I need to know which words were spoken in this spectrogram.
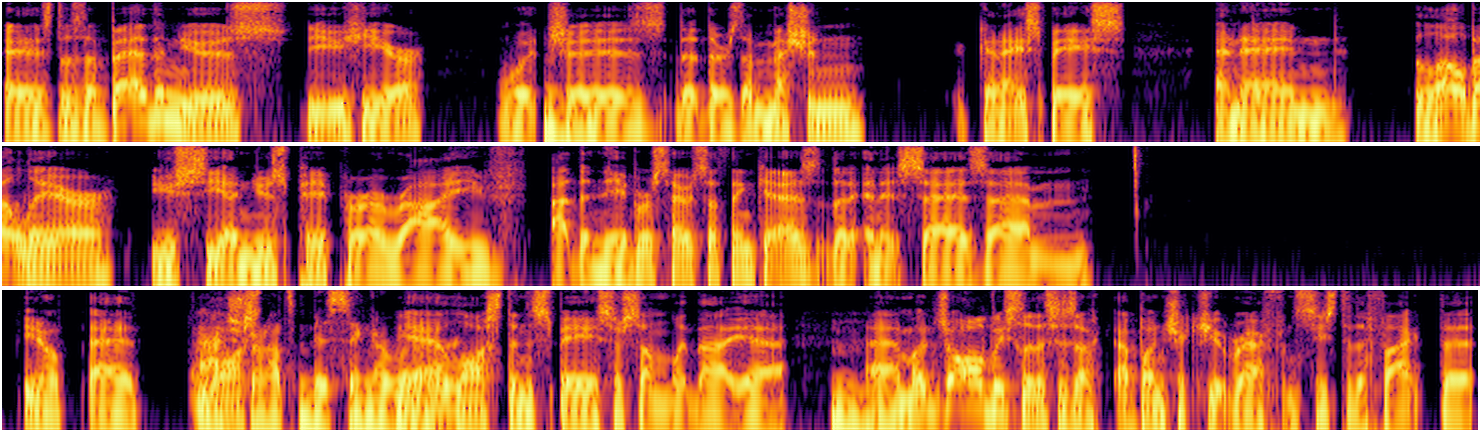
is there's a bit of the news that you hear, which mm-hmm. is that there's a mission into space and then a little bit later, you see a newspaper arrive at the neighbor's house, I think it is, and it says, um, you know, uh, astronauts lost, missing or whatever. Yeah, lost in space or something like that. Yeah. Mm-hmm. Um, which obviously this is a, a, bunch of cute references to the fact that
